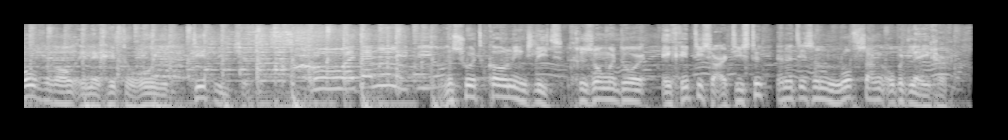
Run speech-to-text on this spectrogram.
Overal in Egypte hoor je dit liedje. Een soort koningslied, gezongen door Egyptische artiesten... en het is een lofzang op het leger.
